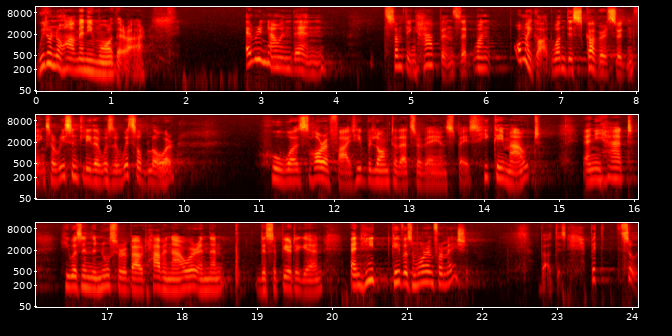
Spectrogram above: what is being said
We don't know how many more there are. Every now and then, something happens that one, oh my God, one discovers certain things. So recently there was a whistleblower who was horrified. He belonged to that surveillance space. He came out and he had, he was in the news for about half an hour and then disappeared again. And he gave us more information about this. But so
